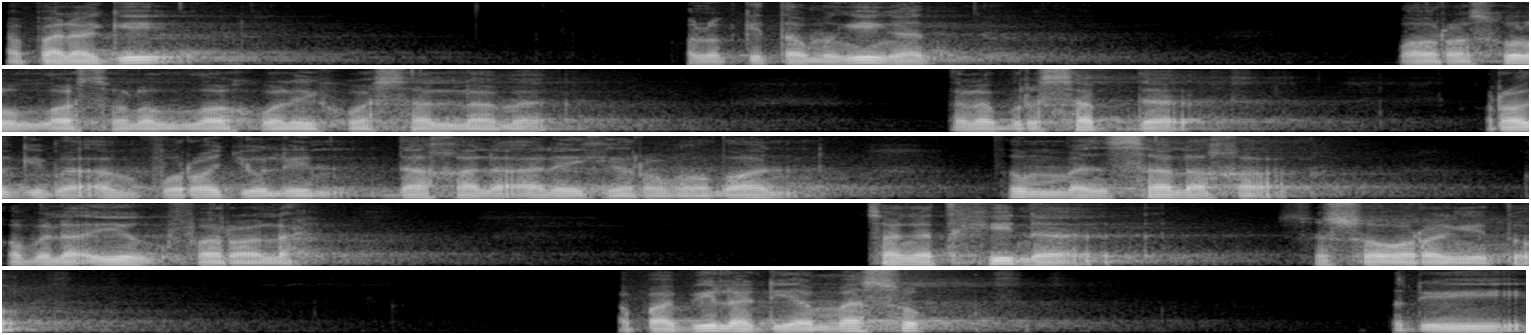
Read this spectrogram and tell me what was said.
Apalagi kalau kita mengingat bahwa Rasulullah sallallahu alaihi wasallam telah bersabda, "Ragiba anfu rajulin dakhala alaihi Ramadan, thumma salakha qabla yaghfara lah." Sangat hina seseorang itu apabila dia masuk di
